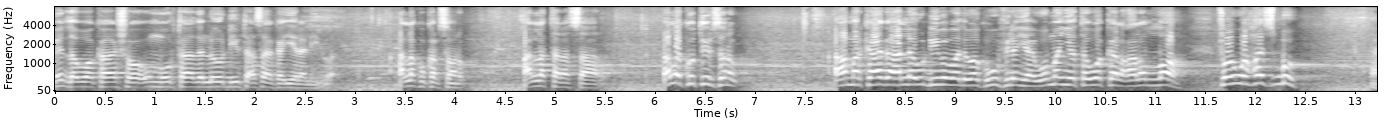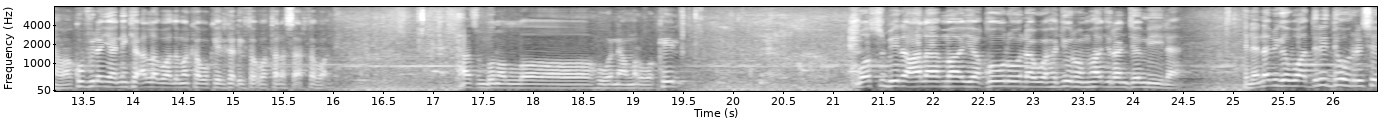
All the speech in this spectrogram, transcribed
mid la wakaasho umurtaada loo dhiibta asaga ka yeelalay alla ku kalsoono alla tala saaro alla u dhiibo waa kugu filan yahay waman yatawakkal ala allah fa huwa hasbuh waa ku filan yahay ninka alla baad marka wakiil ka dhigto waa tala saarta baad حسبنا الله ونعم الوكيل واصبر على ما يقولون واهجرهم هجرا جميلا إلى النبي وادري دي هرسي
